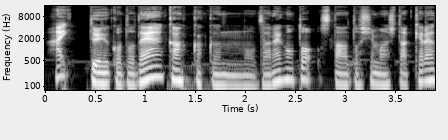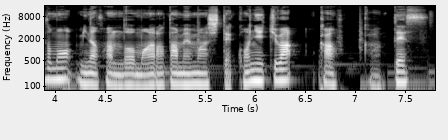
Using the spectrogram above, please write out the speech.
はい。ということで、カフカ君のザレ言スタートしましたけれども、皆さんどうも改めまして、こんにちは。カフカです。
